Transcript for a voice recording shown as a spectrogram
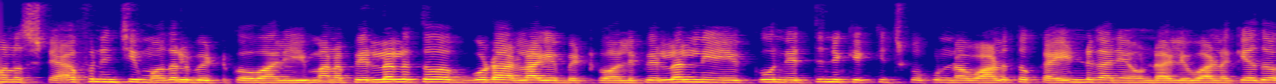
మన స్టాఫ్ నుంచి మొదలు పెట్టుకోవాలి. మన పిల్లలతో కూడా అలాగే పెట్టుకోవాలి. పిల్లల్ని ఎక్కువ నెత్తినికి ఎక్కించుకోకుండా వాళ్ళతో కైండ్గానే ఉండాలి. వాళ్ళకి ఏదో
